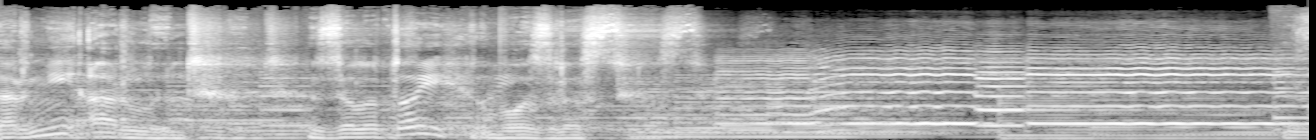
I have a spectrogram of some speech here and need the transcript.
Зарни Арлыд. Золотой возраст.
